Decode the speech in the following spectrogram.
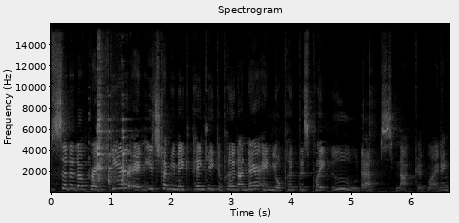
set it up right here, and each time you make a pancake, you'll put it on there, and you'll put this plate. Ooh, that's not good lighting.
